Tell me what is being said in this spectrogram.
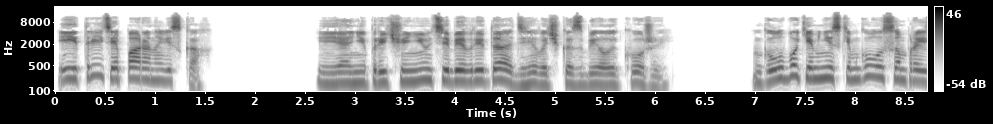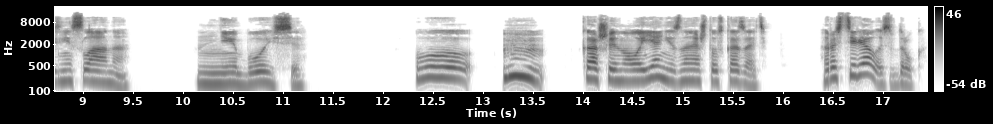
и третья пара на висках. «Я не причиню тебе вреда, девочка с белой кожей», Глубоким низким голосом произнесла она. «Не бойся». «О...» кашлянула я, не зная, что сказать. Растерялась вдруг.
